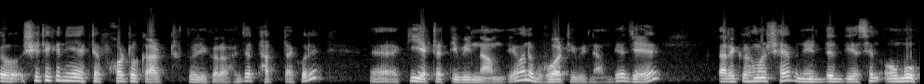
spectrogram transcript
তো সেটাকে নিয়ে একটা ফটো কার্ড তৈরি করা হয়েছে ঠাট্টা করে কি একটা টিভির নাম দিয়ে মানে ভুয়া টিভির নাম দিয়ে যে তারেক রহমান সাহেব নির্দেশ দিয়েছেন অমুক,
